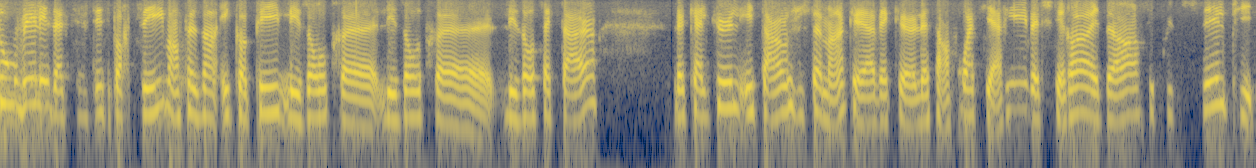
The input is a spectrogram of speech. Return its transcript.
sauvé les activités sportives en faisant écoper les autres, euh, les autres, euh, les autres secteurs. Le calcul étant justement qu'avec euh, le temps froid qui arrive, etc., et dehors, c'est plus difficile. Puis,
